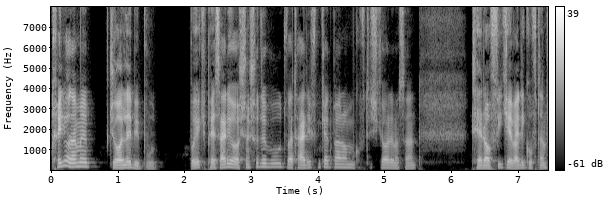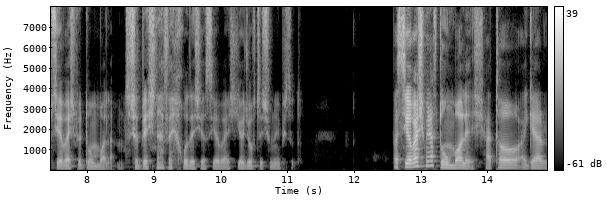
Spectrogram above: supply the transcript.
خیلی آدم جالبی بود. با یک پسری آشنا شده بود و تعریف می‌کرد برام. میگفتش که آره مثلا ترافیکه ولی گفتم سیاوش به دنبالم. شد بشنفه خودش یا سیاوش یا جفتشون اپیزود. و سیاوش می‌رفت دنبالش. حتی اگر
